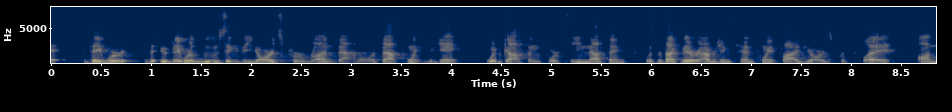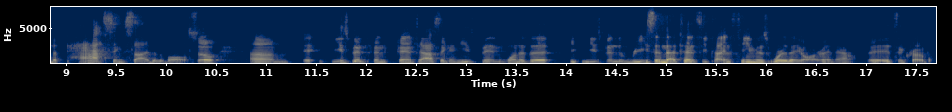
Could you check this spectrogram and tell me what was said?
eh, they were they were losing the yards per run battle at that point in the game. What got them 14 nothing was the fact they were averaging 10.5 yards per play on the passing side of the ball. So um, it, he's been fantastic, and he's been one of the he's been the reason that Tennessee Titans team is where they are right now. It's incredible.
